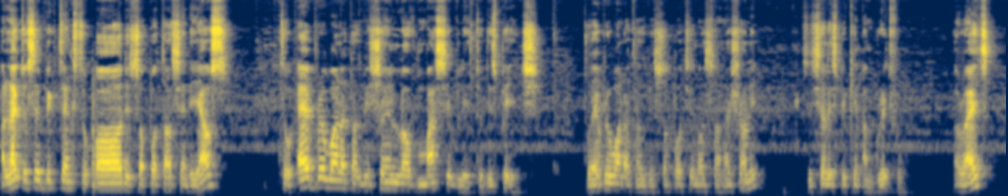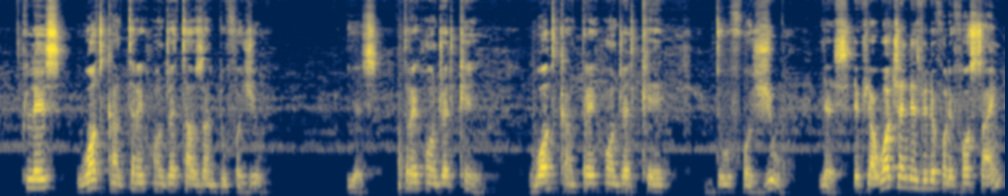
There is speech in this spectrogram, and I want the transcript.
I'd like to say big thanks to all the supporters in the house to everyone that has been showing love massively to this page, to everyone that has been supporting us financially, sincerely speaking, I'm grateful. All right, please, what can 300,000 do for you? Yes, 300k. What can 300k do for you? Yes, if you are watching this video for the first time,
